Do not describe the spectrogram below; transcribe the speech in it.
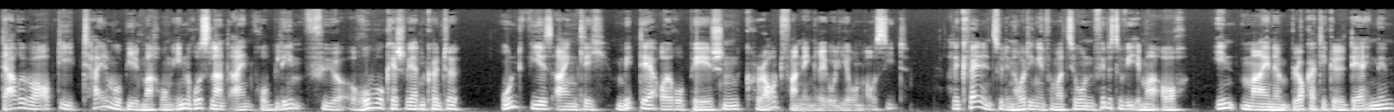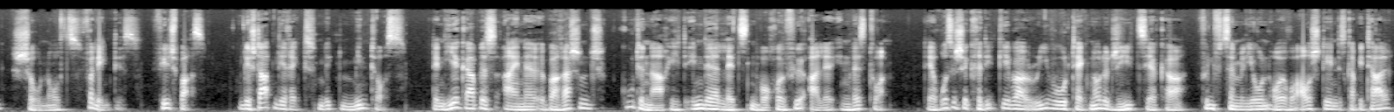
darüber, ob die Teilmobilmachung in Russland ein Problem für Robocash werden könnte und wie es eigentlich mit der europäischen Crowdfunding-Regulierung aussieht. Alle Quellen zu den heutigen Informationen findest du wie immer auch in meinem Blogartikel, der in den Show Notes verlinkt ist. Viel Spaß! Wir starten direkt mit Mintos. Denn hier gab es eine überraschend gute Nachricht in der letzten Woche für alle Investoren. Der russische Kreditgeber Revo Technology, circa 15 Millionen Euro ausstehendes Kapital,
